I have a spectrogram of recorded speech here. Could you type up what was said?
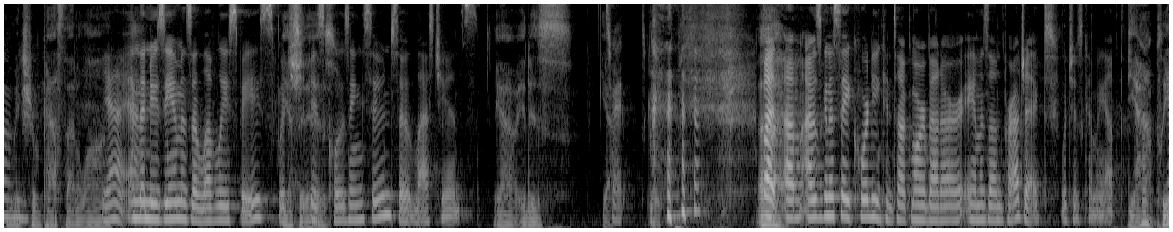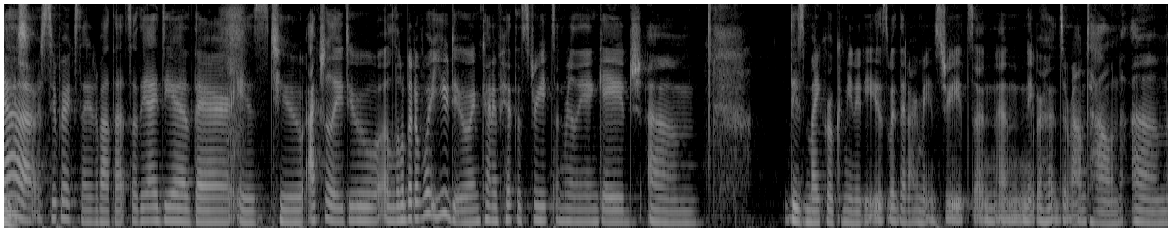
Awesome. make sure we pass that along. Yeah, and the museum is a lovely space, which Yes, it is is. closing soon. So last chance. Yeah, it is. Yeah, That's right. it's great. But um, I was going to say, Courtney can talk more about our Amazon project, which is coming up. Yeah, please. Yeah, we're super excited about that. So the idea there is to actually do a little bit of what you do and kind of hit the streets and really engage um, these micro communities within our main streets and, and neighborhoods around town. Um,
